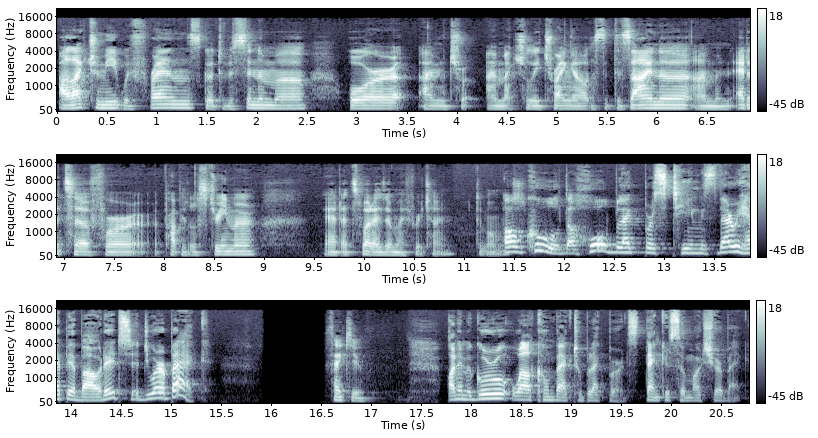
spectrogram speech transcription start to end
I like to meet with friends, go to the cinema, or I'm I'm actually trying out as a designer. I'm an editor for a popular streamer. Yeah, that's what I do in my free time the moment. Oh, cool. The whole Blackbirds team is very happy about it. that You are back. thank you. Anime Guru, welcome back to Blackbirds. Thank you so much. You're back.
